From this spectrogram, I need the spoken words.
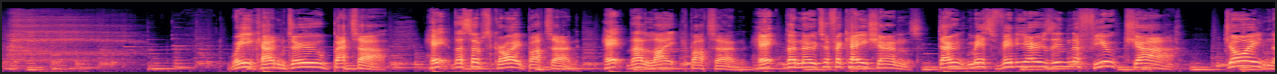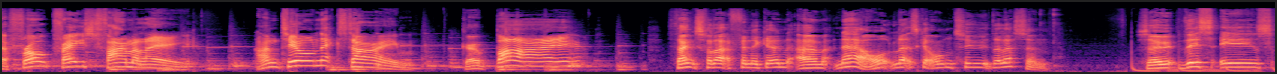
we can do better. Hit the subscribe button hit the like button, hit the notifications, don't miss videos in the future. Join the Frog Face family. Until next time, goodbye. Thanks for that, Finnegan. Um, now, let's get on to the lesson. So, this is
